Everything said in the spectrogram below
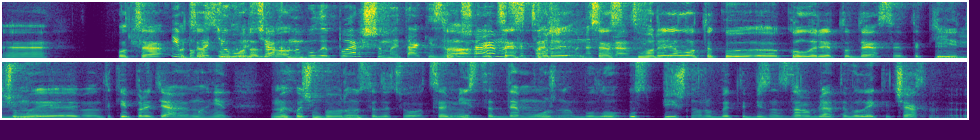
Е, оця, І в багатьох речах дала- ми були першими, так, і так, і залишаємося це, створи, першими це створило таку е, колорит Одеси, такий, чому е, такий притягує магніт. Ми хочемо повернутися до цього. Це місце, де можна було успішно робити бізнес, заробляти великий, чесно, е,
